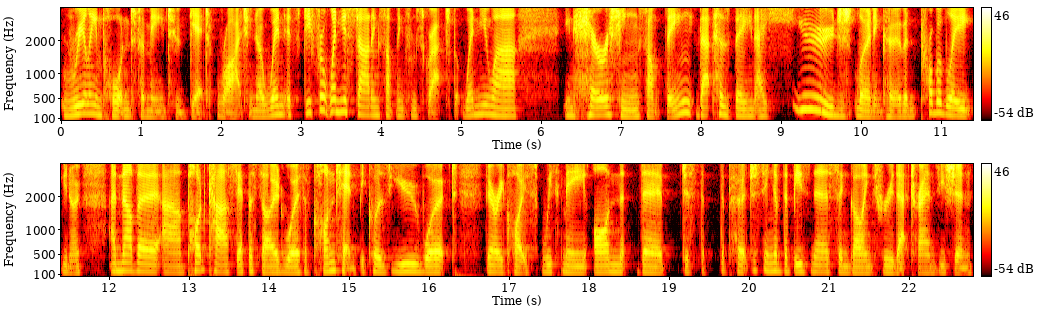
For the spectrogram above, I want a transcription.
really important for me to get right. You know, when it's different when you're starting something from scratch, but when you are inheriting something that has been a huge learning curve and probably you know another uh, podcast episode worth of content because you worked very close with me on the just the, the purchasing of the business and going through that transition.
